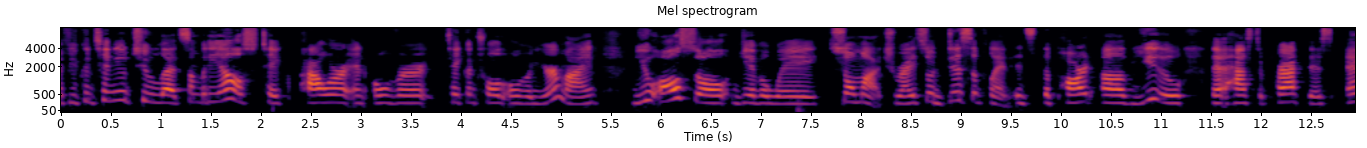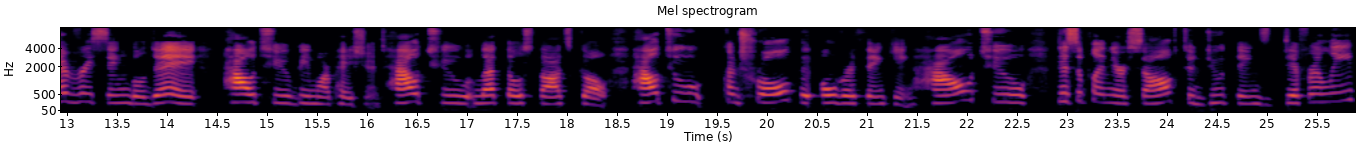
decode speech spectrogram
If you continue to let somebody else take power and over take control over your mind you also give away so much right? So discipline it's the part of you that has to practice every single day how to be more patient how to let those thoughts go how to control the overthinking, how to discipline yourself to do things differently,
